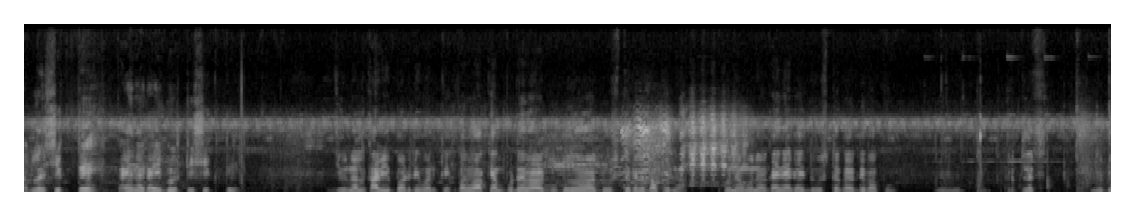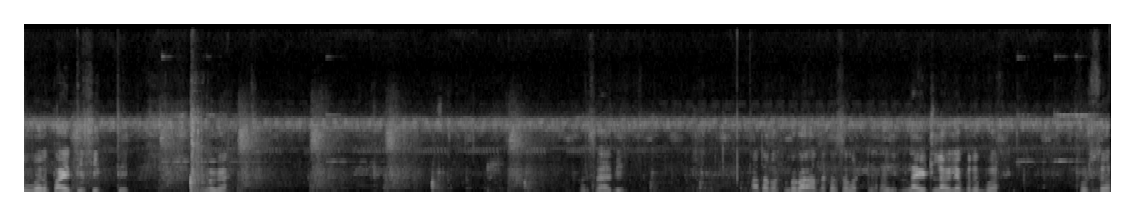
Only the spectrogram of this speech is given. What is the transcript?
आपलं शिकते काही ना काही गोष्टी शिकते. जीवनाला कावी पडते म्हणते. परवा कॅम्प्युटर दु दुरुस्त केलं बापूनं. पुन्हा म्हणून काही ना काही दुरुस्त करते बापू. आपलंच यूट्यूबवर पाहते शिकते. बघा. असं आहे ते. आता बघा आता कसं वाटतं लाइट लावल्याबरोबर थोडंसं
